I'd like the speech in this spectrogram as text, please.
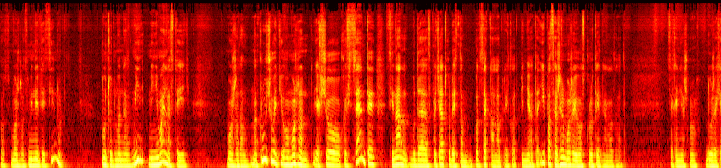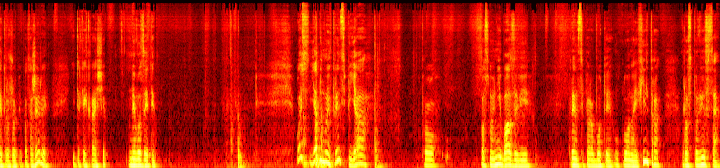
От можна змінити ціну. Ну, тут в мене мі- мінімальна стоїть. Можна там накручувати його, можна, якщо коефіцієнти, ціна буде спочатку десь там от наприклад, піднята, і пасажир може його скрутити назад. Це, звісно, дуже хитрожопі пасажири, і таких краще не возити. Ось, я думаю, в принципі, я про основні базові принципи роботи уклона і фільтра розповів все.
